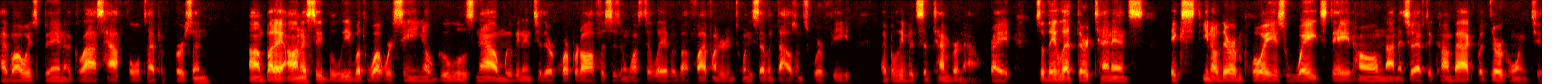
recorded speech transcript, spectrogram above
I've always been a glass half full type of person. Um, but I honestly believe with what we're seeing, you know, Google's now moving into their corporate offices in West LA of about 527,000 square feet. I believe it's September now, right? So they let their tenants, ex, you know, their employees wait, stay at home, not necessarily have to come back, but they're going to.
